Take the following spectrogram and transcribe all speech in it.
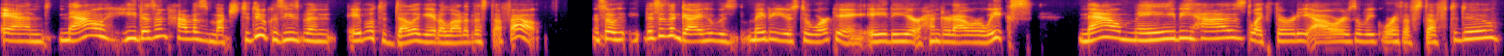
And now he doesn't have as much to do because he's been able to delegate a lot of the stuff out. And so this is a guy who was maybe used to working 80 or 100 hour weeks. Now maybe has like 30 hours a week worth of stuff to do.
